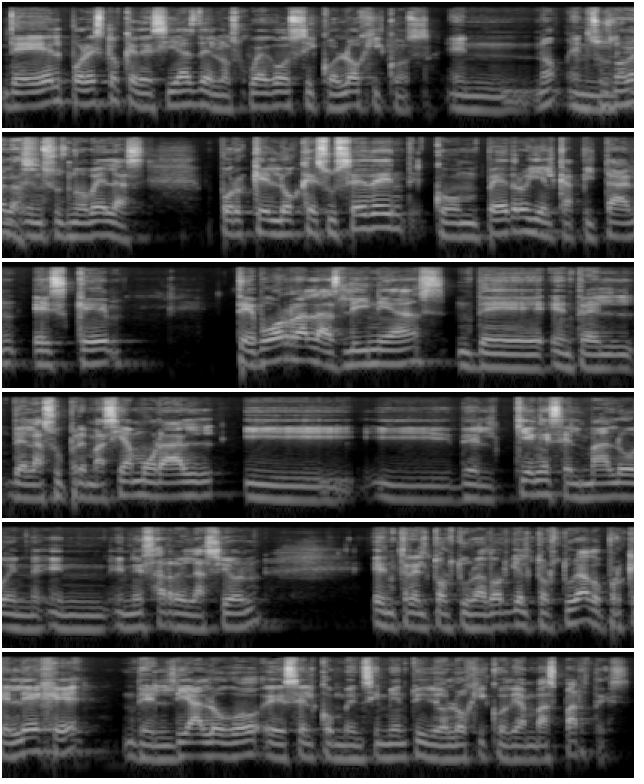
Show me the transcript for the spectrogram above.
de él por esto que decías de los juegos psicológicos en, ¿no? En sus novelas. En, sus novelas. Porque lo que sucede con Pedro y el Capitán es que te borra las líneas de, entre el- de la supremacía moral y, y del quién es el malo en, en- en esa relación entre el torturador y el torturado, porque el eje del diálogo es el convencimiento ideológico de ambas partes.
